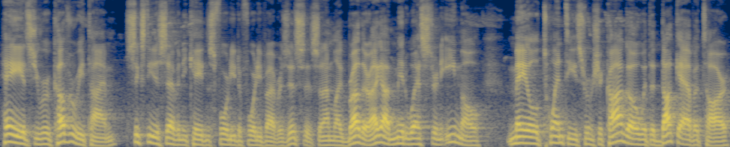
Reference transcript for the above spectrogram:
hey, it's your recovery time 60 to 70 cadence, 40 to 45 resistance. And I'm like, brother, I got Midwestern emo, male 20s from Chicago with a duck avatar.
